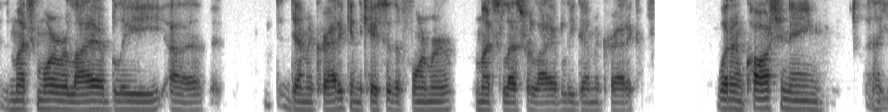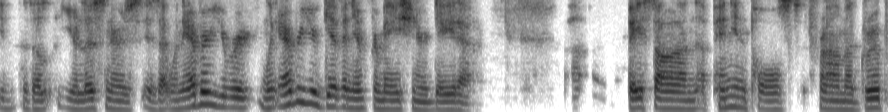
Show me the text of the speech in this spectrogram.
much more reliably uh, Democratic. In the case of the former, much less reliably Democratic. What I'm cautioning uh, you, the, your listeners is that whenever you re, whenever you're given information or data uh, based on opinion polls from a group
